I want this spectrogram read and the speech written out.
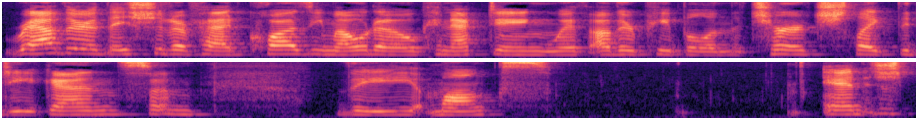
Rather, they should have had Quasimodo connecting with other people in the church, like the deacons and the monks. And just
